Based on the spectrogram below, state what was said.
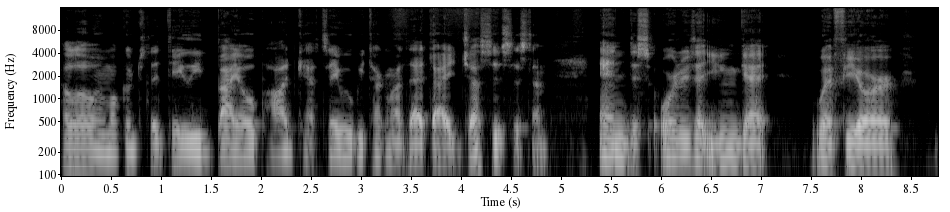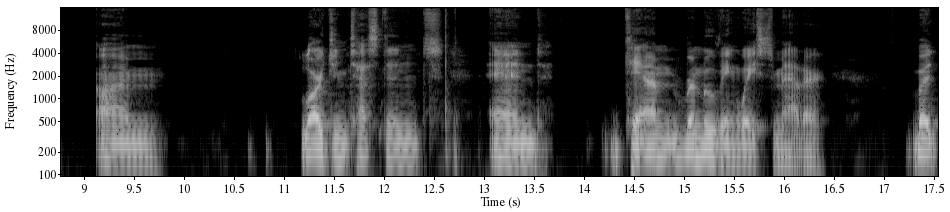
Hello and welcome to the Daily Bio Podcast. Today we'll be talking about that digestive system and disorders that you can get with your um, large intestines and um, removing waste matter. But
